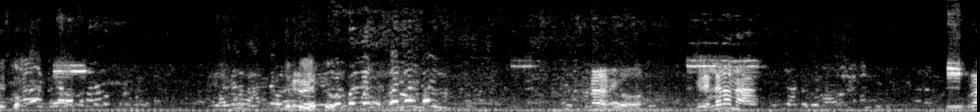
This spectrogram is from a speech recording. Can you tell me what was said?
తీసుకో. లెఫ్ట్ లెఫ్ట్ మీరు వెళ్ళారన్నా? Bro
